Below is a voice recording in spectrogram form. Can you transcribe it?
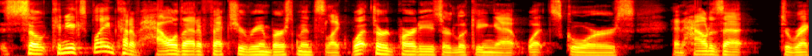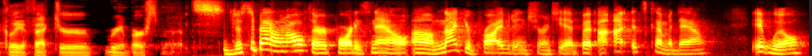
so can you explain kind of how that affects your reimbursements like what third parties are looking at what scores and how does that directly affect your reimbursements? Just about all third parties now. Um, not your private insurance yet, but I, I, it's coming down. It will.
